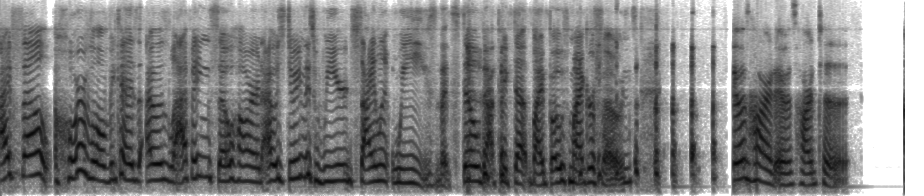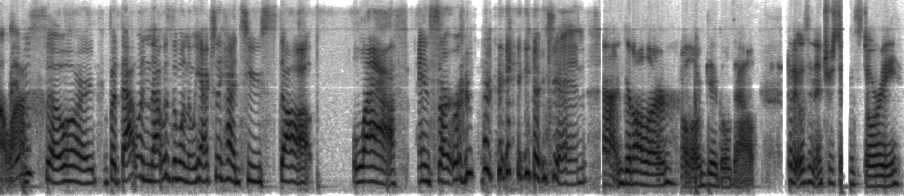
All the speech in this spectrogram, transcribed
I felt horrible because I was laughing so hard. I was doing this weird silent wheeze that still got picked up by both microphones. It was hard. It was hard to not It was so hard. But that one, that was the one that we actually had to stop, laugh, and start recording again. Yeah, get all our all our giggles out. But it was an interesting story.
